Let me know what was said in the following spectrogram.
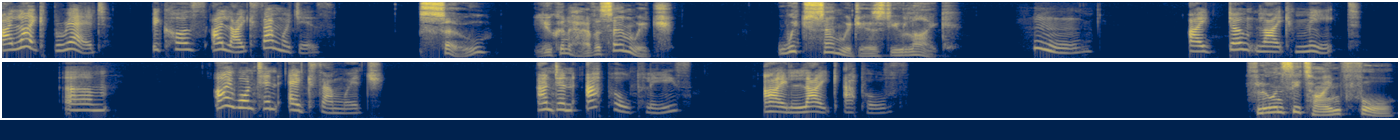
I like bread because I like sandwiches. So, you can have a sandwich. Which sandwiches do you like? Hmm. I don't like meat. Um, I want an egg sandwich. And an apple, please. I like apples. Fluency time 4.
